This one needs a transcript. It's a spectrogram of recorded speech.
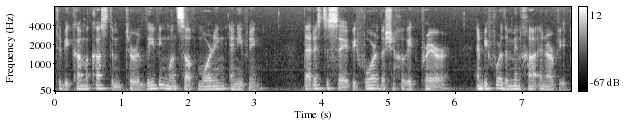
to become accustomed to relieving oneself morning and evening, that is to say, before the Shacharit prayer and before the Mincha and Arvit.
